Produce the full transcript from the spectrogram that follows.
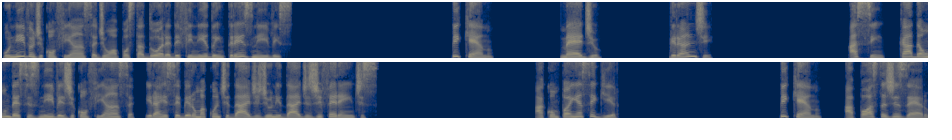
O nível de confiança de um apostador é definido em três níveis: pequeno, médio, grande. Assim, cada um desses níveis de confiança irá receber uma quantidade de unidades diferentes. Acompanhe a seguir. Pequeno. Apostas de 0,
